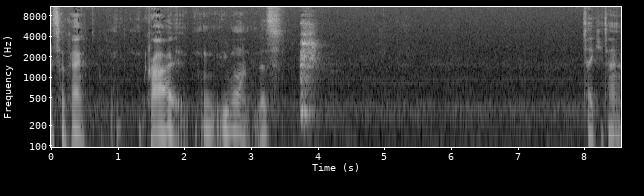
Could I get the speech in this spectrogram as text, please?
It's okay. Cry you want. That's take your time.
